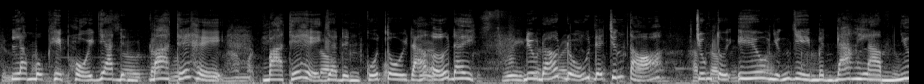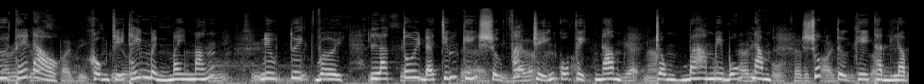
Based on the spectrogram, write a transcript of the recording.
là một hiệp hội gia đình ba thế hệ. Ba thế hệ gia đình của tôi đã ở đây. Điều đó đủ để chứng tỏ chúng tôi yêu những gì mình đang làm như thế nào. Không chỉ thấy mình may mắn, điều tuyệt vời là tôi đã chứng kiến sự phát triển của Việt Nam trong 34 năm suốt từ khi thành lập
